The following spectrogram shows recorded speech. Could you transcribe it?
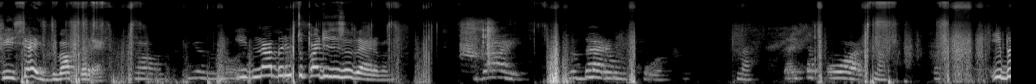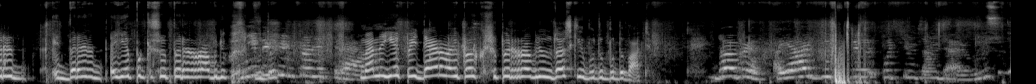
62 пере. Так, я знаю. І набери тупо йди за деревом. Дай, за деревом хочу. На. Дай топор. На. І бери, бери, я поки що перероблю. Мені більше нічого не У треба. мене є 5 дерева, і поки що перероблю доски і буду будувати. Добре, а я йду собі потім там дерево. Ну собі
